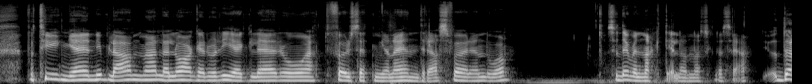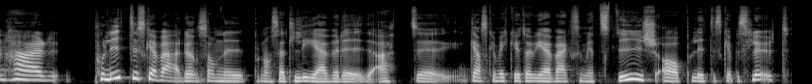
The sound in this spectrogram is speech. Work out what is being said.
få tynga en ibland med alla lagar och regler och att förutsättningarna ändras för en då. Så det är väl nackdelarna skulle jag säga. Den här politiska världen som ni på något sätt lever i, att eh, ganska mycket av er verksamhet styrs av politiska beslut.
